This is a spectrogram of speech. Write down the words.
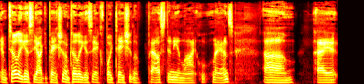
am totally against the occupation. I'm totally against the exploitation of Palestinian li- lands. Um, I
